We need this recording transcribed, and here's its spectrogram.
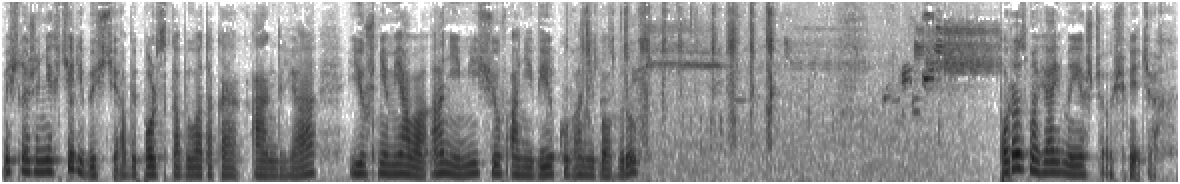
Myślę, że nie chcielibyście, aby Polska była taka jak Anglia i już nie miała ani misiów, ani wilków, ani bobrów. Porozmawiajmy jeszcze o śmieciach.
